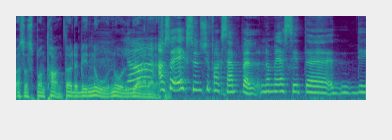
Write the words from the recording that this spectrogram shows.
altså spontant? Og Det blir nå, nå gjør jeg det? Liksom. altså jeg syns jo f.eks. når vi sitter de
